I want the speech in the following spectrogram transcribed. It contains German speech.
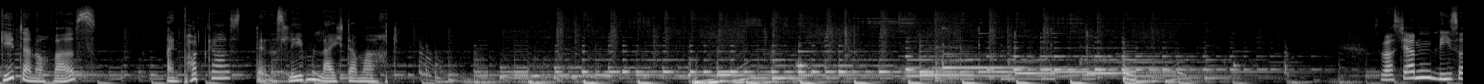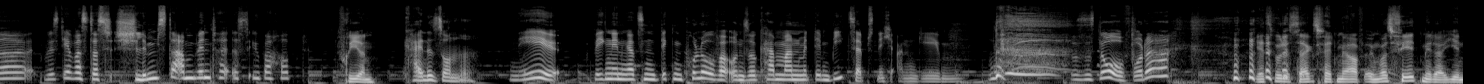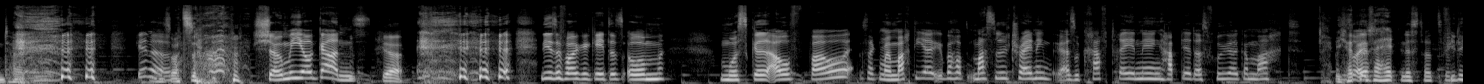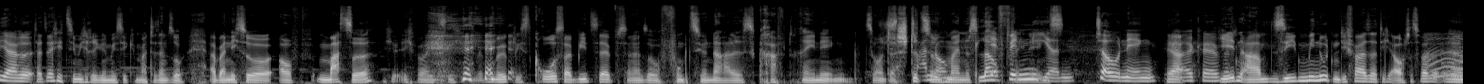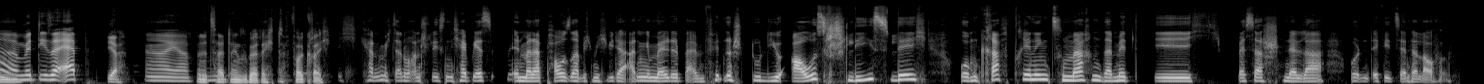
Geht da noch was? Ein Podcast, der das Leben leichter macht. Sebastian, Lisa, wisst ihr, was das Schlimmste am Winter ist überhaupt? Frieren. Keine Sonne. Nee, wegen den ganzen dicken Pullover und so kann man mit dem Bizeps nicht angeben. Das ist doof, oder? Jetzt, wo du es sagst, fällt mir auf, irgendwas fehlt mir da jeden Tag. Genau. Sonst, Show me your guns. ja. Diese Folge geht es um Muskelaufbau. Sag mal, macht ihr überhaupt Muscle Training, also Krafttraining? Habt ihr das früher gemacht? Ich so habe euer das Verhältnis dazu. viele Jahre tatsächlich ziemlich regelmäßig gemacht, dann so, aber nicht so auf Masse. Ich, ich war jetzt nicht ein möglichst großer Bizeps, sondern so funktionales Krafttraining zur Unterstützung Spannung, meines Lauftrainings. Definieren, Toning. Ja, okay. jeden Abend sieben Minuten. Die Phase hatte ich auch. Das war Ah, ähm, mit dieser App. Ja Ah ja. eine Zeit lang sogar recht erfolgreich. Ich kann mich da noch anschließen. Ich habe jetzt in meiner Pause habe ich mich wieder angemeldet beim Fitnessstudio ausschließlich, um Krafttraining zu machen, damit ich besser, schneller und effizienter laufe.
